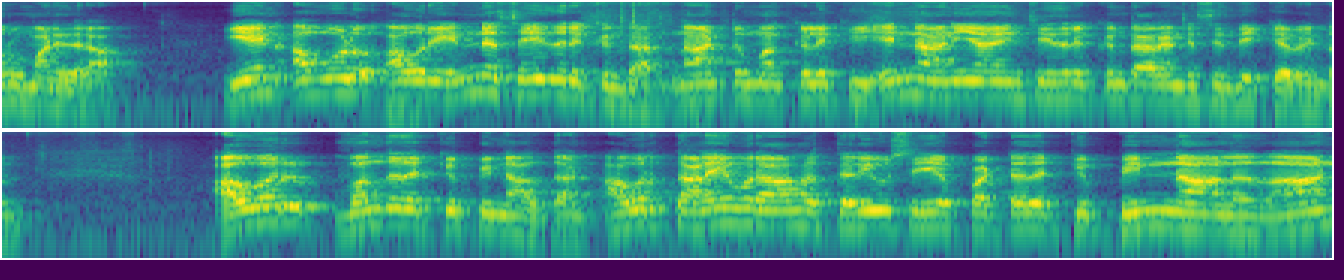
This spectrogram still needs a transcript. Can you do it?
ஒரு மனிதரா? ஏன் அவ்வளோ அவர் என்ன செய்திருக்கின்றார்? நாட்டு மக்களுக்கு என்ன அநியாயம் செய்திருக்கின்றார் என்று சிந்திக்க வேண்டும். அவர் வந்ததற்கு பின்னால் தான் அவர் தலைவராக தெரிவு செய்யப்பட்டதற்கு பின்னால் தான்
